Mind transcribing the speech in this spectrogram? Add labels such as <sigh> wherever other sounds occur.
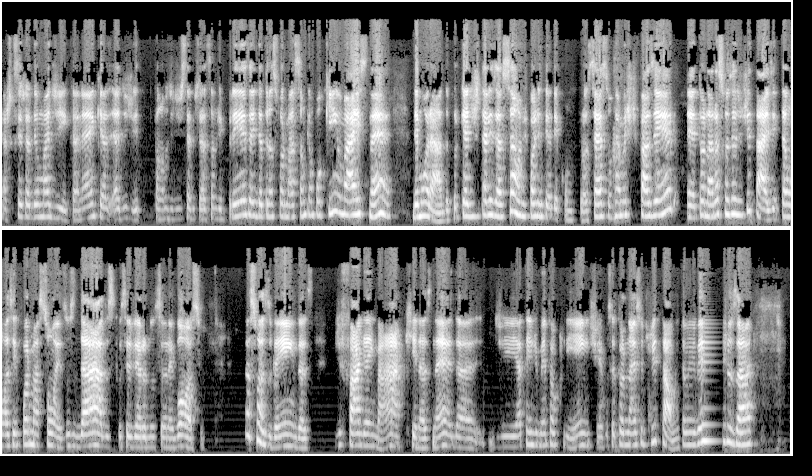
Acho que você já deu uma dica, né? Que a, a, falamos de digitalização de empresa e da transformação, que é um pouquinho mais, né? demorada, porque a digitalização a gente pode entender como processo realmente de fazer, é, tornar as coisas digitais. Então, as informações, os dados que você gera no seu negócio, das suas vendas, de falha em máquinas, né, da, de atendimento ao cliente, é você tornar isso digital. Então, em vez de usar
